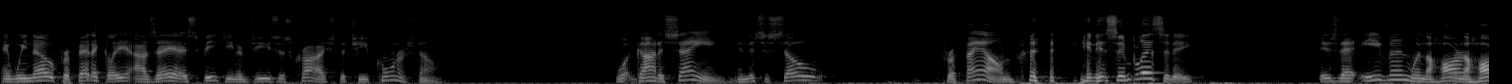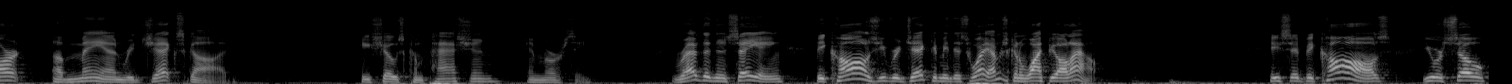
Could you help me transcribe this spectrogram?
And we know prophetically Isaiah is speaking of Jesus Christ, the chief cornerstone. What God is saying, and this is so profound in its simplicity, is that even when the heart, when the heart of man rejects God, he shows compassion and mercy. Rather than saying, because you've rejected me this way, I'm just going to wipe you all out. He said, Because you are so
